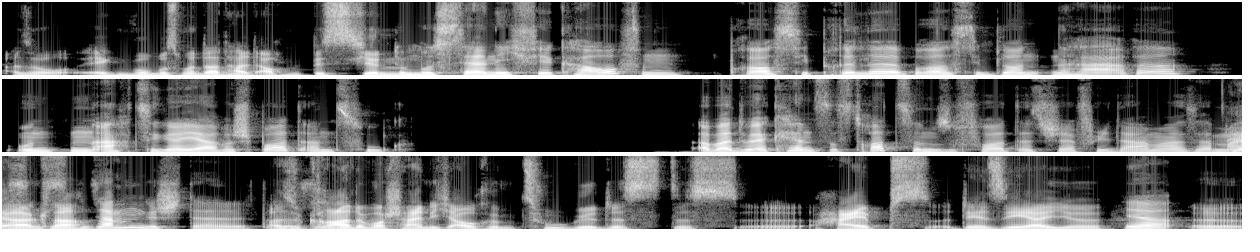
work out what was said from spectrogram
Also, irgendwo muss man dann halt auch 'n Du bisschen musst ja nicht viel kaufen. Brauchst die Brille, brauchst die blonden Haare und 'n 80er Jahre Sportanzug. Aber du erkennst es trotzdem sofort als Jeffrey Dahmer. Ist ja Ja, meistens klar. zusammengestellt, Also, also grade wahrscheinlich auch im Zuge des des, äh, Hypes der Serie, Ja. äh,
